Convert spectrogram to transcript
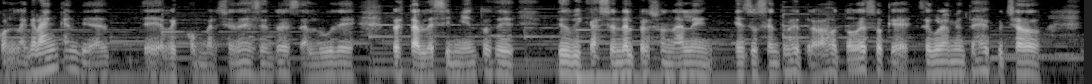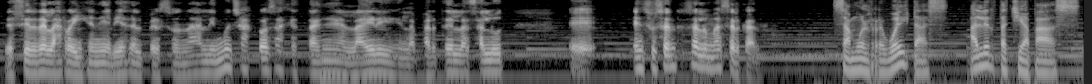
con la gran cantidad de reconversiones de centros de salud, de restablecimientos, de, de ubicación del personal en, en, sus centros de trabajo, todo eso que seguramente has escuchado decir de las reingenierías del personal y muchas cosas que están en el aire y en la parte de la salud eh, en su centro de salud más cercano. Samuel Revueltas, Alerta Chiapas.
